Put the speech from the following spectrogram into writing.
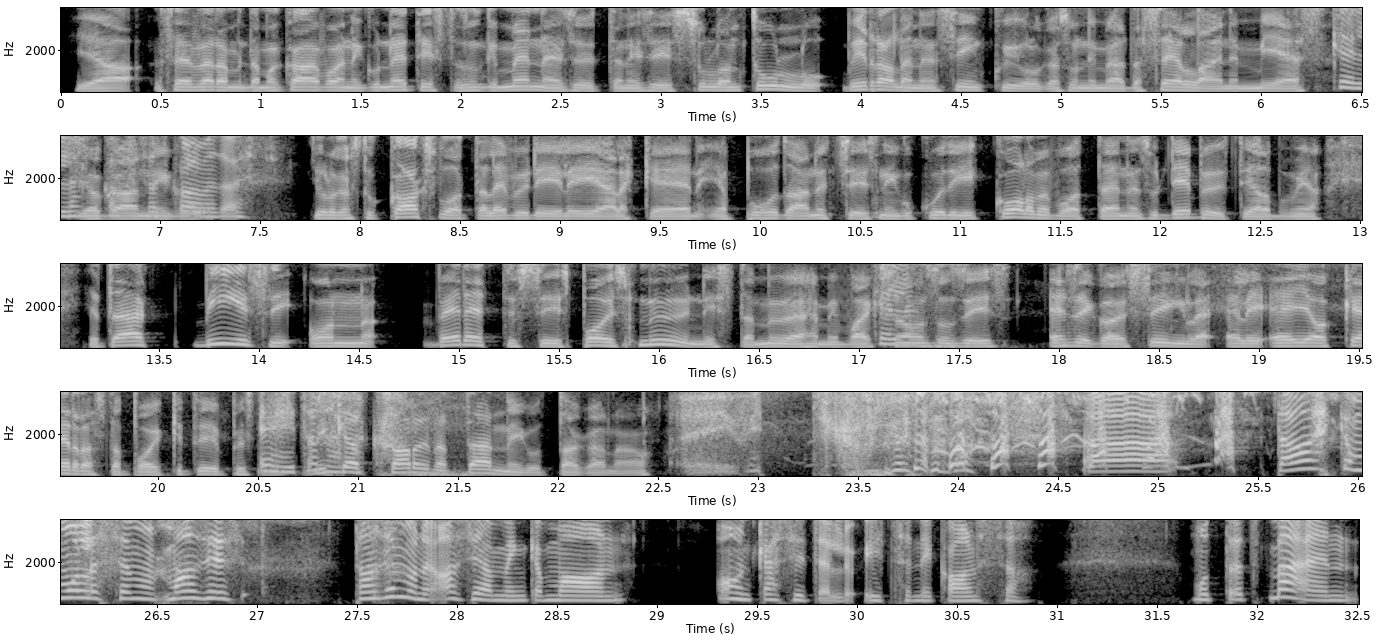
ja sen verran, mitä mä kaivoin niin netistä sunkin menneisyyttä, niin siis sulla on tullut virallinen sinkkujulkaisu nimeltä Sellainen mies, Kyllä, joka on niin kuin 2013. julkaistu kaksi vuotta levydiilin jälkeen, ja puhutaan nyt siis niin kuin kuitenkin kolme vuotta ennen sun debyyttialbumia. Ja tämä biisi on vedetty siis pois myynnistä myöhemmin, vaikka Kyllä. se on sun siis esikoissingle, eli ei ole kerrasta poikki tyyppistä. Ei Mikä tarina tän niinku takana on? Ei vitti. Tämä on ehkä mulle semmoinen, mä oon siis, tää on semmoinen asia, minkä mä oon, oon käsitellyt itseni kanssa. Mutta et mä en,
